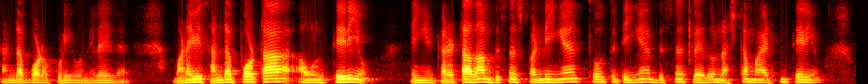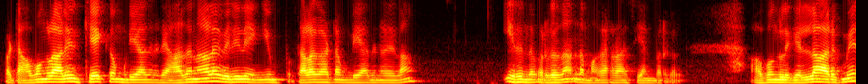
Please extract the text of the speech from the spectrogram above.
சண்டை போடக்கூடிய ஒரு நிலையில் மனைவி சண்டை போட்டால் அவங்களுக்கு தெரியும். நீங்கள் கரெக்டாக தான் பிஸ்னஸ் பண்ணீங்க தோத்துட்டீங்க. பிஸ்னஸில் ஏதோ நஷ்டமாயிடுச்சுன்னு தெரியும். பட் அவங்களாலையும் கேட்க முடியாத நிலை அதனால் வெளியில் எங்கேயும் தலை காட்ட முடியாத நிலையெல்லாம் இருந்தவர்கள் தான் இந்த மகர ராசி அன்பர்கள். அவங்களுக்கு எல்லாருக்குமே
